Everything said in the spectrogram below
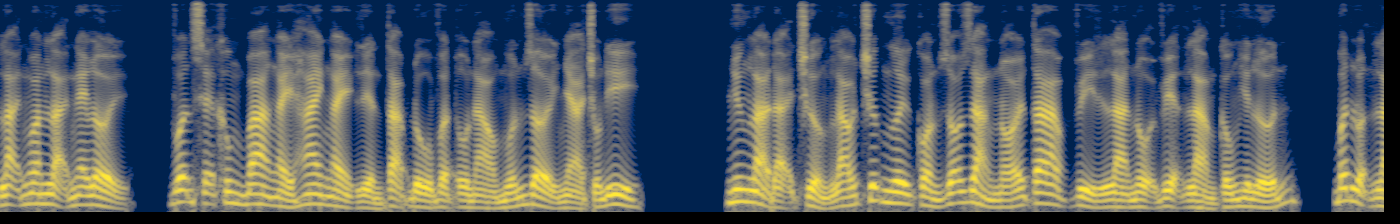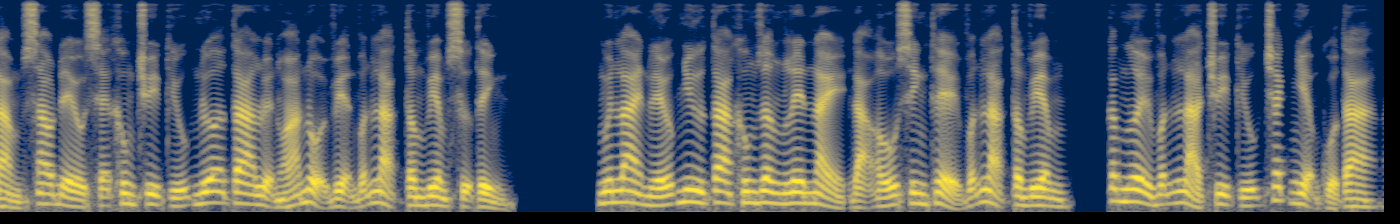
lại ngoan lại nghe lời, vẫn sẽ không ba ngày hai ngày liền tạp đồ vật ồn ào muốn rời nhà trốn đi. Nhưng là đại trưởng lão trước ngươi còn rõ ràng nói ta vì là nội viện làm công hiến lớn, bất luận làm sao đều sẽ không truy cứu nữa ta luyện hóa nội viện vẫn lạc tâm viêm sự tình. Nguyên lai like nếu như ta không dâng lên này đạo hấu sinh thể vẫn lạc tâm viêm, các ngươi vẫn là truy cứu trách nhiệm của ta.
